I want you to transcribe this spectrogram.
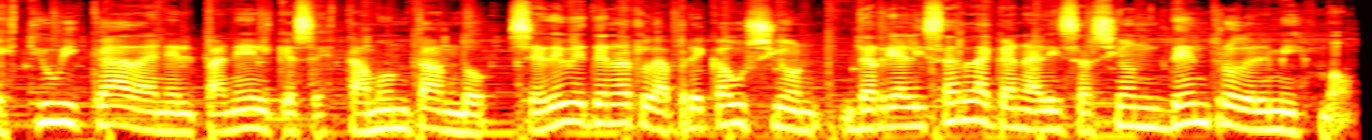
esté ubicada en el panel que se está montando, se debe tener la precaución de realizar la canalización dentro del mismo.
